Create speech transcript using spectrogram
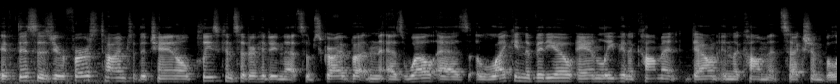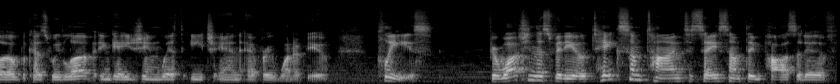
If this is your first time to the channel, please consider hitting that subscribe button as well as liking the video and leaving a comment down in the comment section below because we love engaging with each and every one of you. Please, if you're watching this video, take some time to say something positive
